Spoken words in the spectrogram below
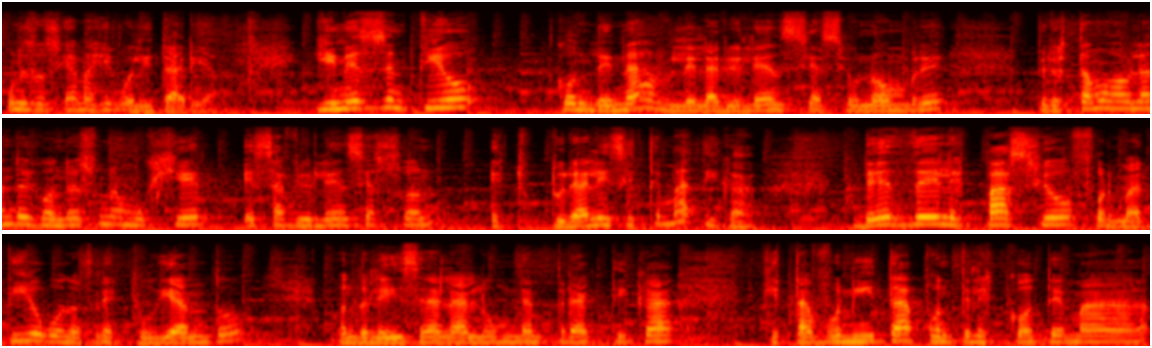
una sociedad más igualitaria. Y en ese sentido, condenable la violencia hacia un hombre, pero estamos hablando de que cuando es una mujer, esas violencias son estructurales y sistemáticas. Desde el espacio formativo, cuando están estudiando, cuando le dicen a la alumna en práctica que estás bonita, ponte el escote más,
